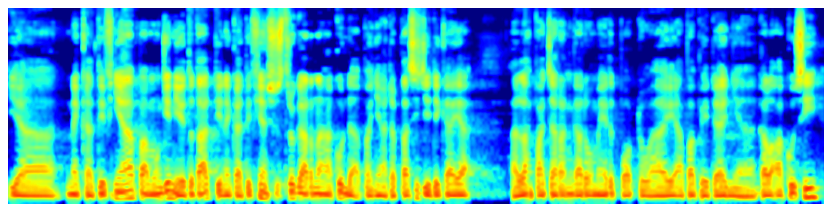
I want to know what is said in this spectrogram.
Ya negatifnya apa? Mungkin ya itu tadi negatifnya justru karena aku ndak banyak adaptasi jadi kayak alah pacaran karo merit podo apa bedanya. Kalau aku sih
